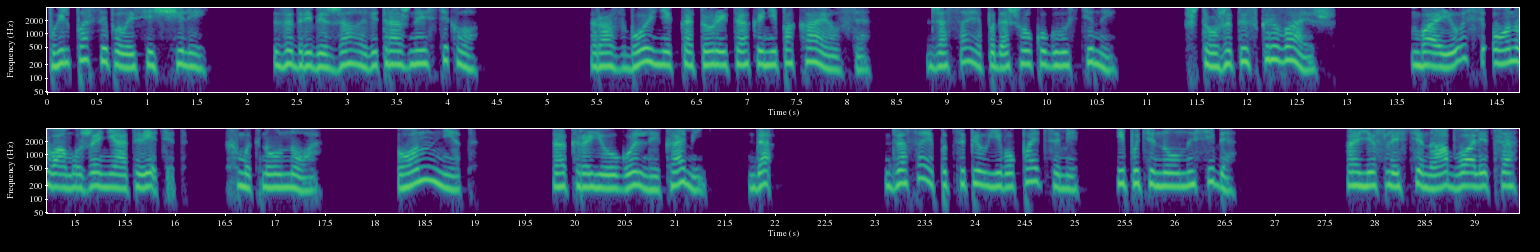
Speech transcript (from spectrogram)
Пыль посыпалась из щелей. Задребезжало витражное стекло. «Разбойник, который так и не покаялся». Джасая подошел к углу стены. «Что же ты скрываешь?» «Боюсь, он вам уже не ответит», — хмыкнул Ноа. «Он нет. А краеугольный камень — да. Джасая подцепил его пальцами и потянул на себя. «А если стена обвалится?»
